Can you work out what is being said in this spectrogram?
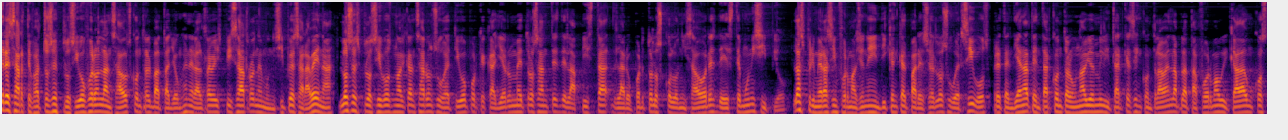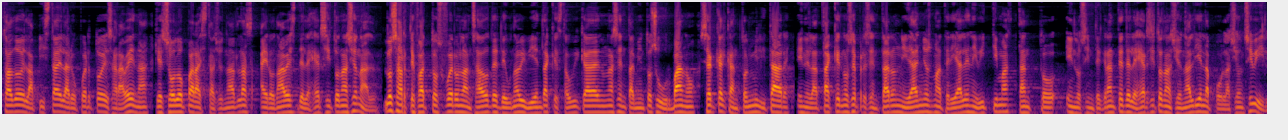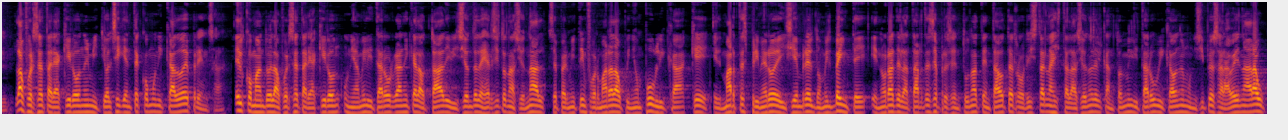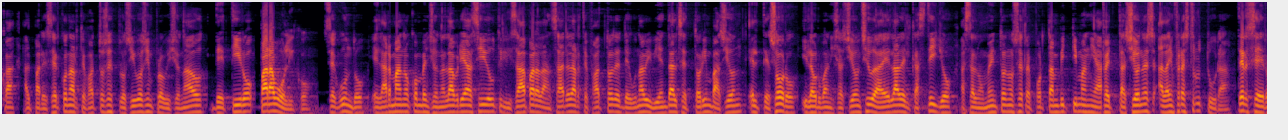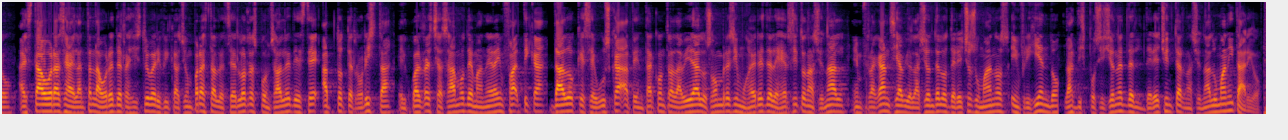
Tres artefactos explosivos fueron lanzados contra el batallón general Reveis Pizarro en el municipio de Saravena. Los explosivos no alcanzaron su objetivo porque cayeron metros antes de la pista del aeropuerto los colonizadores de este municipio. Las primeras informaciones indican que al parecer los subversivos pretendían atentar contra un avión militar que se encontraba en la plataforma ubicada a un costado de la pista del aeropuerto de Saravena, que es solo para estacionar las aeronaves del Ejército Nacional. Los artefactos fueron lanzados desde una vivienda que está ubicada en un asentamiento suburbano cerca del cantón militar. En el ataque no se presentaron ni daños materiales ni víctimas, tanto en los integrantes del Ejército Nacional y en la población civil. La Fuerza de Tarea Quirón emitió el siguiente comunicado de prensa. El comando de la Fuerza de Tarea Quirón, Unidad Militar Orgánica de la Octava División del Ejército Nacional, se permite informar a la opinión pública que el martes primero de diciembre del 2020, en horas de la tarde, se presentó un atentado terrorista en las instalaciones del cantón militar ubicado en el municipio de Saravena, Arauca, al parecer con artefactos explosivos de tiro parabólico. Segundo, el arma no convencional habría sido utilizada para lanzar el artefacto desde una vivienda del sector Invasión El Tesoro y la urbanización Ciudadela del Castillo. Hasta el momento no se reportan víctimas ni afectaciones a la infraestructura. Tercero, a esta hora se adelantan labores de registro y verificación para establecer los responsables de este acto terrorista, el cual rechazamos de manera enfática, dado que se busca atentar contra la vida de los hombres y mujeres del Ejército Nacional en fragancia, violación de los derechos humanos infringiendo las disposiciones del derecho internacional humanitario.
